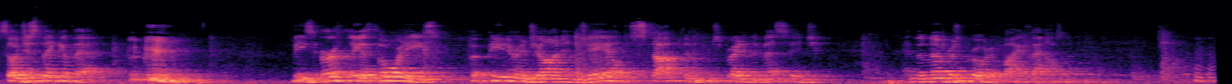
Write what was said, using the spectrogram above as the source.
So just think of that. These earthly authorities put Peter and John in jail to stop them from spreading the message, and the numbers grow to 5,000. Mm-hmm.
